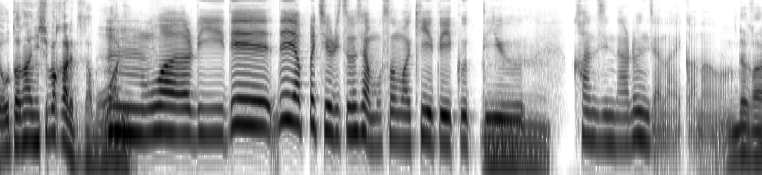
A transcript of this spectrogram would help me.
お互いにしばかれて多分うん終わり、終わりででやっぱり中立の人はもうそのまま消えていくっていう。うん感じになるんじゃないかな。だか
